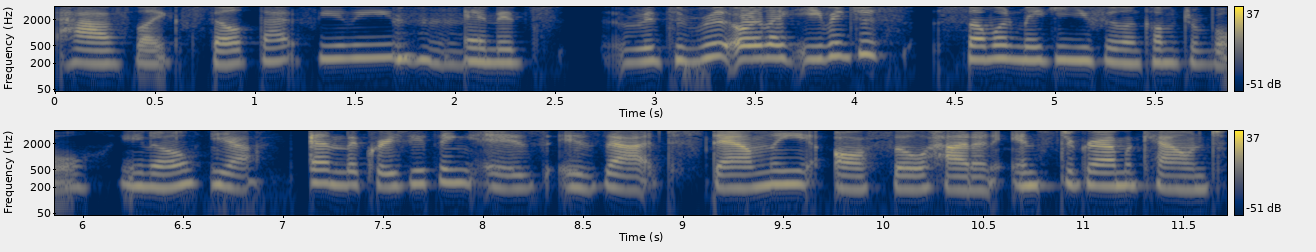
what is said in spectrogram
have like felt that feeling. Mhm. And it's, it's really, or like even just someone making you feel uncomfortable, you know? Yeah. And the crazy thing is, is that Stanley also had an Instagram account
